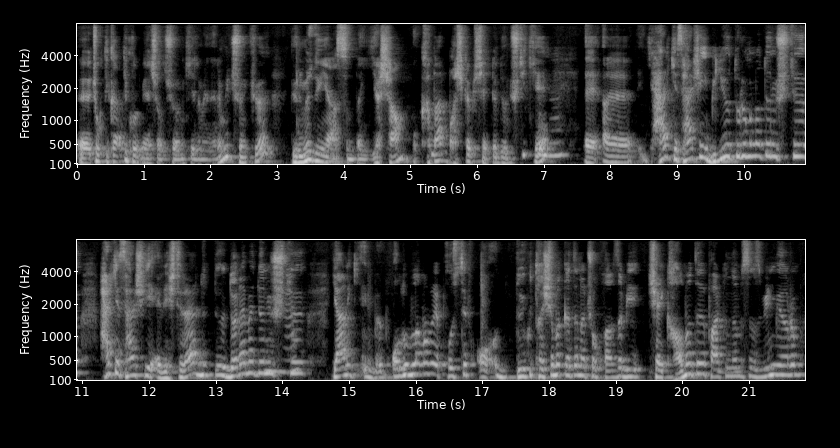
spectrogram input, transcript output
Ee, çok dikkatli kurmaya çalışıyorum kelimelerimi. Çünkü günümüz dünyasında yaşam o kadar başka bir şekilde dönüştü ki e, e, herkes her şeyi biliyor durumuna dönüştü. Herkes her şeyi eleştirer dö- döneme dönüştü. Yani e, olumlama ve pozitif o, duygu taşımak adına çok fazla bir şey kalmadı. Farkında mısınız bilmiyorum.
